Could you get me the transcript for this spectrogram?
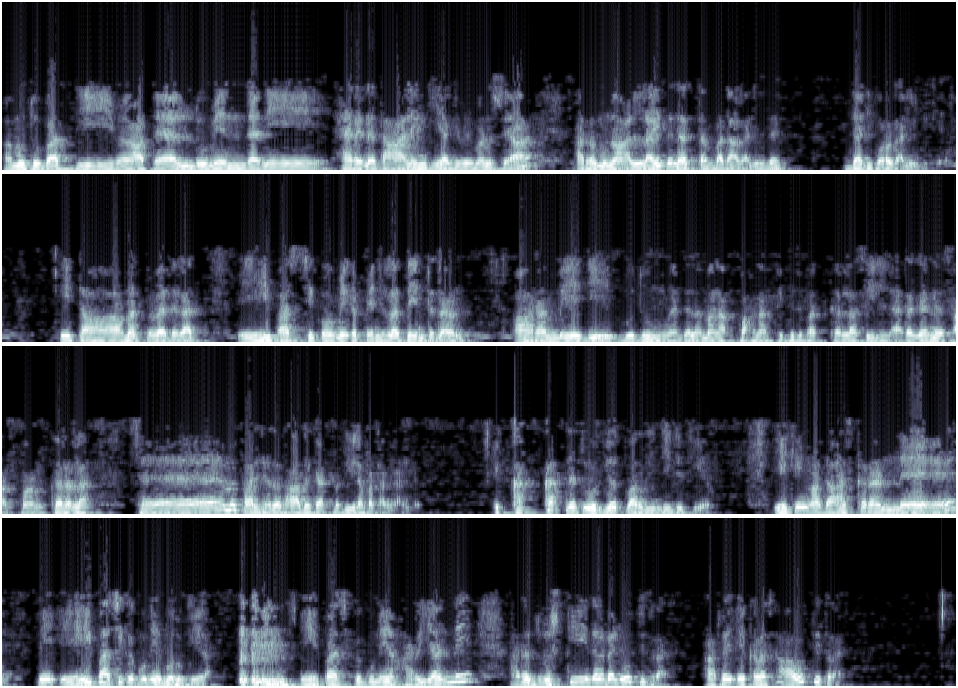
අමුතුපත් දීම අතැල්ලුමෙන් දැනේ හැරෙන තාලෙන් කියකි මේ මිනිසයා අරමුණ අල්ලයිද නැත්තම් බදාගනින්ද දැඩි කරගනින්ද කියලා. ඒ තාමත්ම වැදගත් එහි පස්සිකෝ මේක පෙන්වලා දෙන්න නම් ආරම්භයේදී බුදුන් වැඳලා මලක් පහනක් ඉදිරිපත් කරලා සිල් අරගෙන සක්මන් කරලා සෑම පරිසර සාධකයක්ම දීලා පටන් ගන්නවා. එකක්වත් නැතුව ගියොත් වර්ධින්න ඉඩ තියෙනවා. ඒකෙන් අදහස් කරන්නේ මේ ඒහිපසික ගුණේ බොරු කියලා. ඒහිපසික ගුණේ හරියන්නේ අර දෘෂ්ටියේ ඉඳලා බැලුවොත් විතරයි. අර එකලස ආවොත් විතරයි.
